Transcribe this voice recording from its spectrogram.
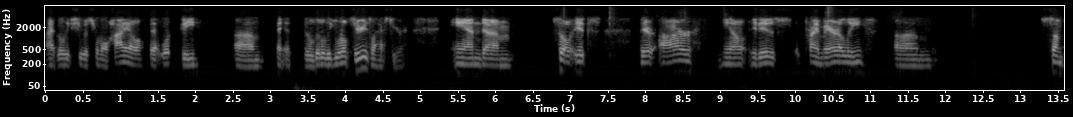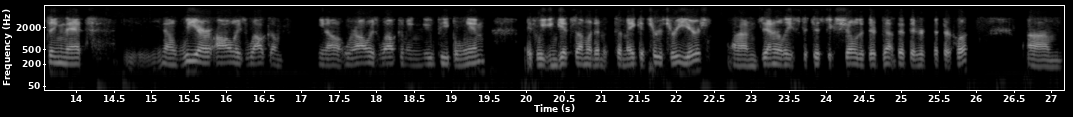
I believe she was from Ohio that worked the um, the Little League World Series last year, and um, so it's there are you know it is primarily um, something that you know we are always welcome. You know we're always welcoming new people in if we can get someone to, to make it through three years. Um, generally, statistics show that they're that they're that they're hooked. Um,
